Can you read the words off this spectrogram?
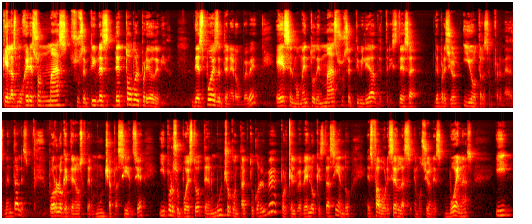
que las mujeres son más susceptibles de todo el periodo de vida después de tener a un bebé, es el momento de más susceptibilidad de tristeza, depresión y otras enfermedades mentales. Por lo que tenemos que tener mucha paciencia y por supuesto tener mucho contacto con el bebé, porque el bebé lo que está haciendo es favorecer las emociones buenas y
